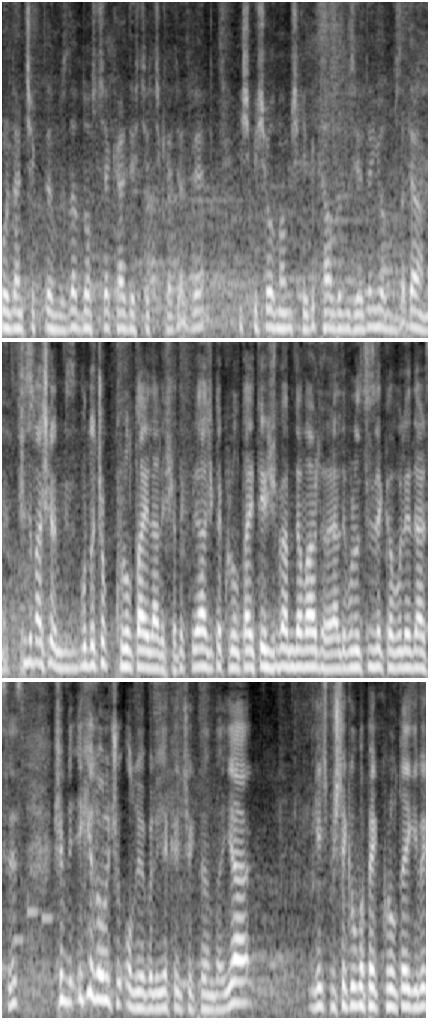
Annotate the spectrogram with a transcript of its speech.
Buradan çıktığımızda dostça, kardeşçe çıkacağız ve hiçbir şey olmamış gibi kaldığımız yerden yolumuza devam edeceğiz. Şimdi başkanım biz burada çok kurultaylar yaşadık. Birazcık da kurultay tecrübem de vardır herhalde. Bunu siz de kabul edersiniz. Şimdi iki sonuç oluyor böyle yakın çıktığında. Ya geçmişteki UBAPEK kurultayı gibi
